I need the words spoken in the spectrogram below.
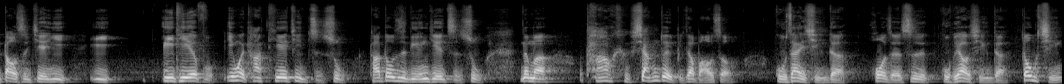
倒是建议以 ETF，因为它贴近指数，它都是连接指数，那么它相对比较保守，股债型的。或者是股票型的都行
